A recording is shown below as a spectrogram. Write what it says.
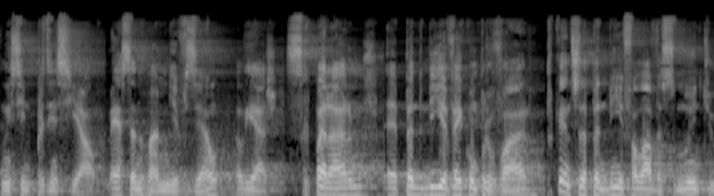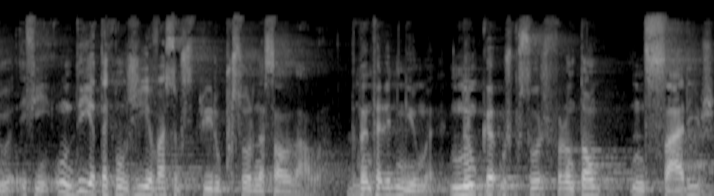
o ensino presencial. Essa não é a minha visão. Aliás, se repararmos, a pandemia veio comprovar, porque antes da pandemia falava-se muito, enfim, um dia a tecnologia vai substituir o professor na sala de aula. De maneira nenhuma. Nunca os professores foram tão necessários,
